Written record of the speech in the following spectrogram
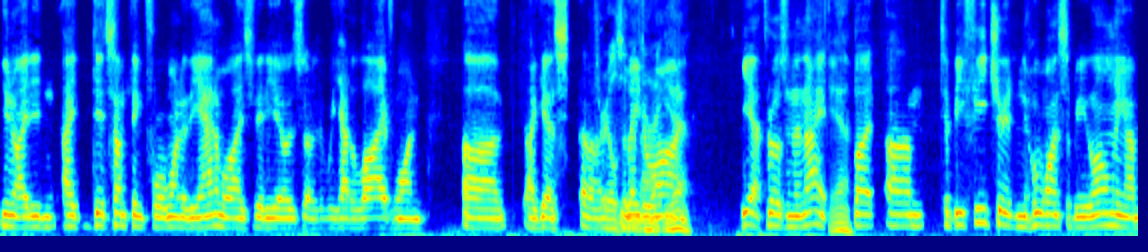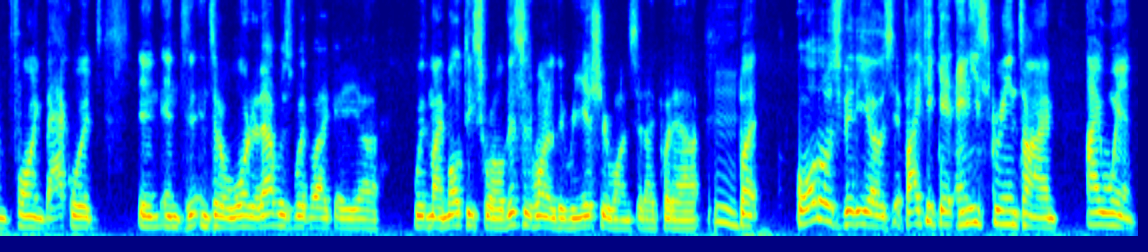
you know i didn't i did something for one of the animalized videos we had a live one uh, i guess uh, Thrills in the later Night, on yeah. Thrills in the night. Yeah. but um, to be featured in who wants to be lonely i'm falling backwards in, into, into the water. That was with like a uh, with my multi-swirl this is one of the reissue ones that i put out. But all those videos, if I could get any screen time, I win.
